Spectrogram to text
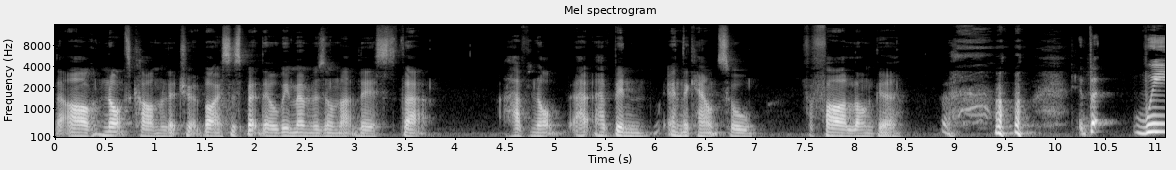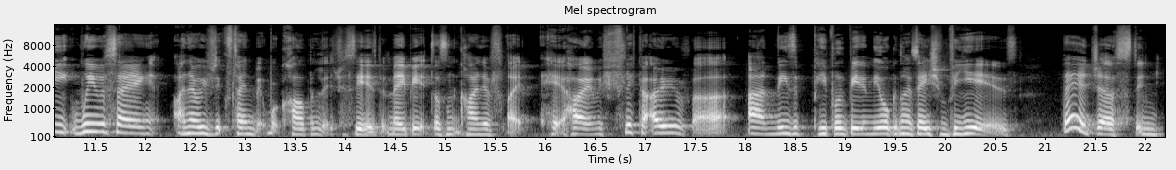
that are not carbon literate, but I suspect there will be members on that list that have not have been in the council for far longer. but we we were saying I know we've explained a bit what carbon literacy is, but maybe it doesn't kind of like hit home. If you flip it over, and these are people who've been in the organisation for years, they're just in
